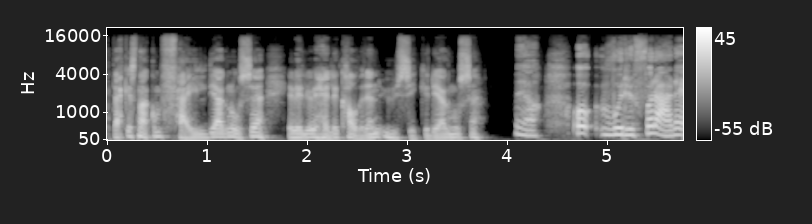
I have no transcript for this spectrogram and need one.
det er ikke snakk om feil diagnose. Jeg vil jo heller kalle det en usikker diagnose. Ja, og hvorfor er, det,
